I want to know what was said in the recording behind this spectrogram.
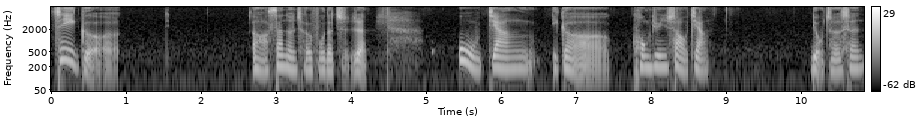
这个呃三轮车夫的指认，误将一个空军少将柳泽生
